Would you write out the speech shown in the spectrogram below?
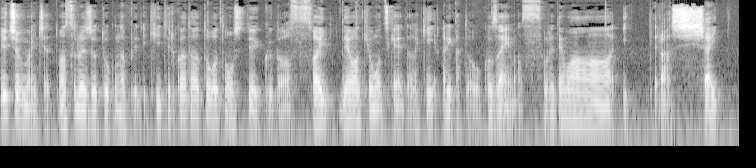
YouTube 毎日やってます。ラジオトークのアプリで聞いてる方はボタンを押してください。では、今日もお付き合いいただきありがとうございます。それでは、いってらっしゃい。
